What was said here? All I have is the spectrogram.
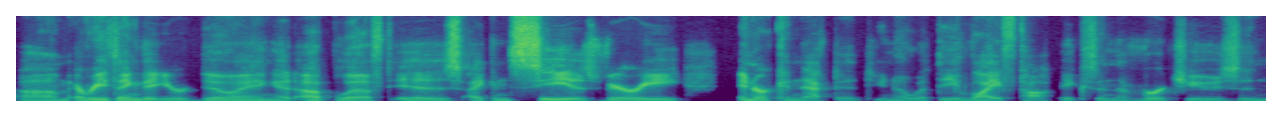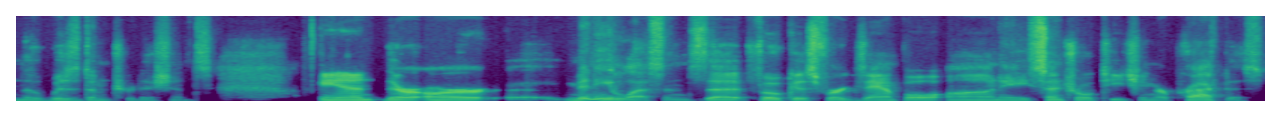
Um, everything that you're doing at Uplift is, I can see, is very interconnected, you know, with the life topics and the virtues and the wisdom traditions. And there are uh, many lessons that focus, for example, on a central teaching or practice.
